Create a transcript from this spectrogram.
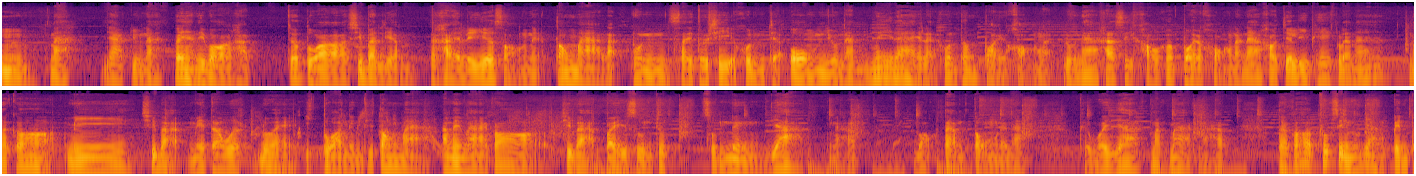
อืมนะ ยากอยู่นะ ก็อย่างที่บอกครับ เจ้าตัวชิบะเรียมตะไคร่เลเยอร์2เนี่ยต้องมาละ คุณไซโตชิคุณจะอมอยู่นั้นไม่ได้ละ คุณต้องปล่อยของละดูหน้าคลาสสิเขาก็ปล่อยของแล้วนะ เขาจะรีเพคแล้วนะ แล้วก็มีชิบะเมตาเวิร์ดด้วยอีกตัวหนึ่งที่ต้องมา ถ้าไม่มาก็ชิบะไป 0.01 ยากนะครับ บอกตามตรงเลยนะ ถือว่ายากมากๆนะครับ แต่ก็ทุกสิ่งทุกอย่างเป็นไป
